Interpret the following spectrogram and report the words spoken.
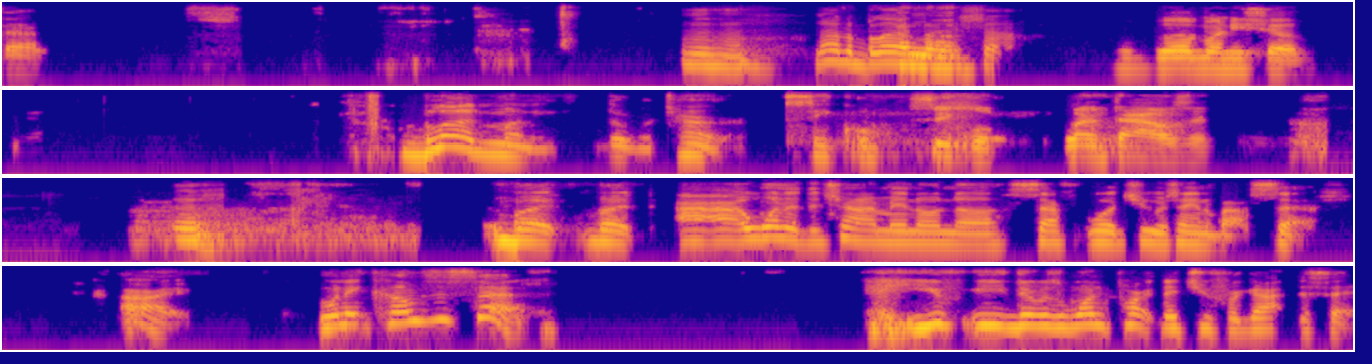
God, Mm-hmm. Another blood Hello. money show. Blood Money show Blood Money: The Return sequel. sequel one thousand. But but I, I wanted to chime in on uh Seth what you were saying about Seth. All right. When it comes to Seth, you, you there was one part that you forgot to say.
